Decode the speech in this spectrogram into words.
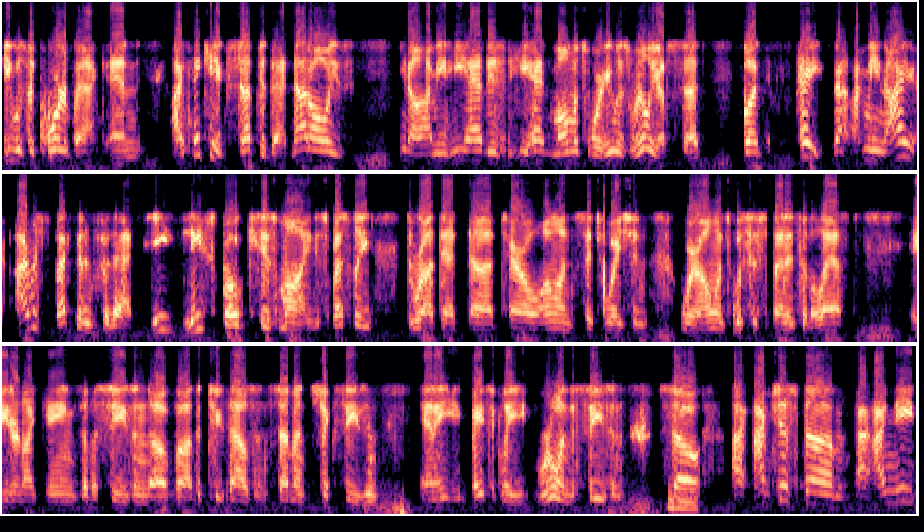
He was the quarterback, and I think he accepted that. Not always, you know. I mean, he had his, he had moments where he was really upset, but hey, I mean, I I respected him for that. He he spoke his mind, especially throughout that uh, Terrell Owens situation where Owens was suspended for the last eight or nine games of a season of uh, the 2007 six season, and he basically ruined the season. So I, I just um, I, I need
